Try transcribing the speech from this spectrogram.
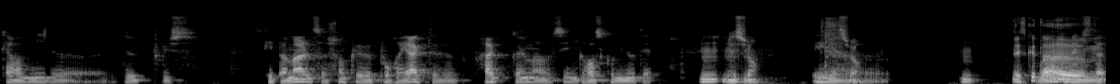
40 000 euh, de plus. Ce qui est pas mal, sachant que pour React, React quand même a aussi une grosse communauté. Mmh, bien sûr. Et, bien sûr. Mmh. Est-ce que tu as,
